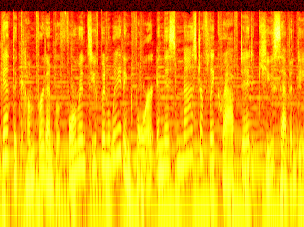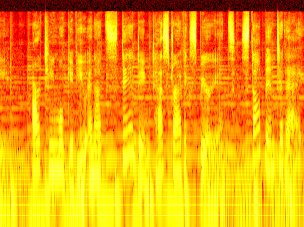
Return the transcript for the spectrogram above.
Get the comfort and performance you've been waiting for in this masterfully crafted Q70. Our team will give you an outstanding test drive experience. Stop in today.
